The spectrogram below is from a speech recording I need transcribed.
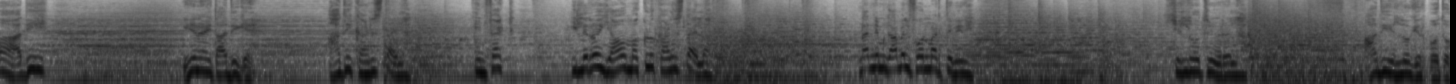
ಆದಿ? ಏನಾಯ್ತು ಆದಿಗೆ? ಆದಿ ಕಾಣಿಸ್ತಾ ಇಲ್ಲ. ಇನ್ಫ್ಯಾಕ್ಟ್ ಇಲ್ಲಿರೋ ಯಾವ ಮಕ್ಕಳು ಕಾಣಿಸ್ತಾ ಇಲ್ಲ. ನಾನು ನಿಮ್ಗೆ ಆಮೇಲೆ ಫೋನ್ ಮಾಡ್ತೀನಿ. ಎಲ್ಲೋದ್ರು ಇವರೆಲ್ಲ. ಆದಿ ಎಲ್ಲೋಗಿರ್ಬೋದು.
